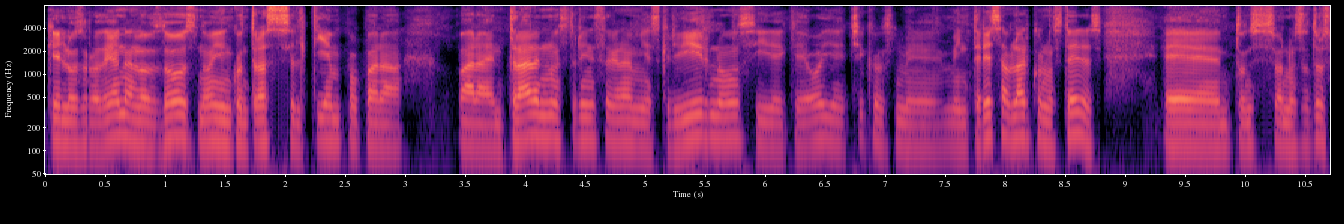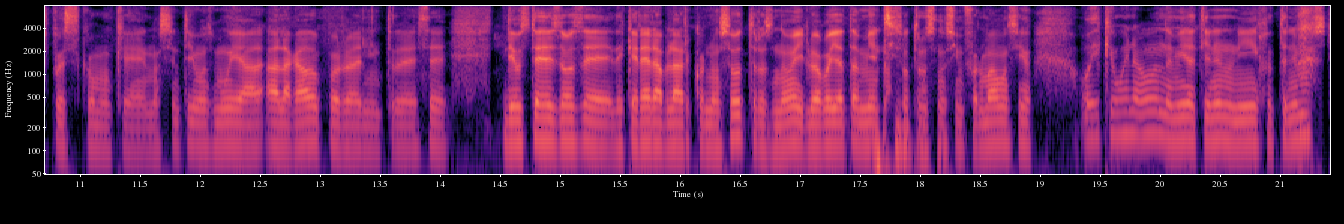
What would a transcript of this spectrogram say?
que los rodean a los dos, ¿no? Y encontraste el tiempo para, para entrar en nuestro Instagram y escribirnos y de que, oye, chicos, me, me interesa hablar con ustedes. Eh, entonces, a nosotros, pues, como que nos sentimos muy halagados por el interés de, de ustedes dos de, de querer hablar con nosotros, ¿no? Y luego ya también nosotros nos informamos y, oye, qué buena onda, mira, tienen un hijo, tenemos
